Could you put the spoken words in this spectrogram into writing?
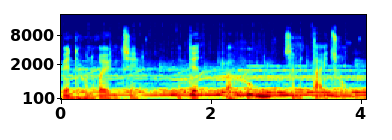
vendte hun ryggen til, og den var hul som et dejtro.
